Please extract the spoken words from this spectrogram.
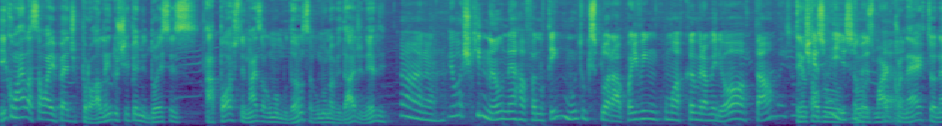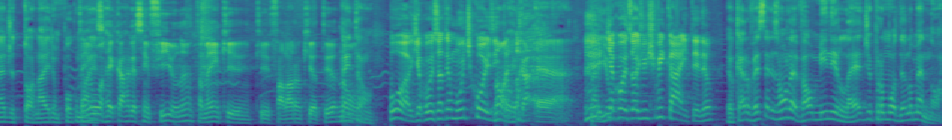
E com relação ao iPad Pro, além do chip M2, vocês apostam em mais alguma mudança, alguma novidade nele? Cara, eu acho que não, né, Rafa? Não tem muito o que explorar. Pode vir com uma câmera melhor e tal, mas eu Tem o acho que é só do, isso do mesmo. Smart Connector, né? De tornar ele um pouco Tem mais. uma recarga sem fio, né? Também, que, que falaram que ia ter. Não, É, então, Pô, já começou a ter um monte de coisa, Não, então. Reca- é, Aí já eu- começou a justificar, entendeu? eu quero ver se eles vão levar o mini LED pro modelo menor.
